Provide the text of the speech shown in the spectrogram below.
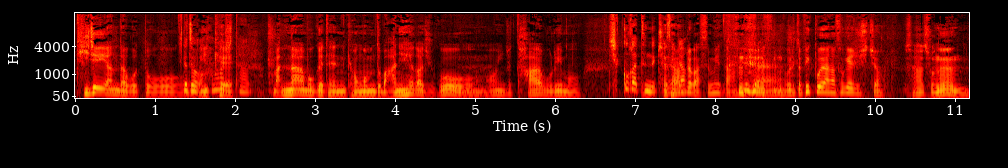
DJ 한다고 또? 한 이렇게 만나보게 된 경험도 많이 해가지고 어, 이제 다 우리 뭐제 식구 같은 느낌이죠. 사람들 같습니다. 네. 우리 또 빅보이 하나 소개해 주시죠. 자, 저는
